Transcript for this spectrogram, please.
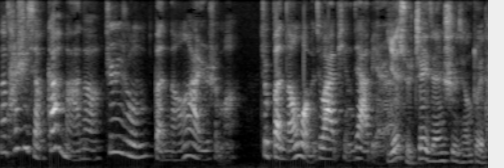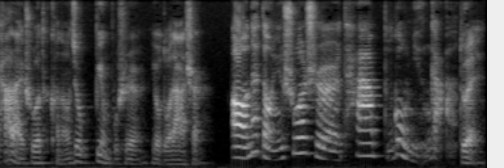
那他是想干嘛呢？这是一种本能还是什么？就本能，我们就爱评价别人。也许这件事情对他来说，可能就并不是有多大事儿。哦，那等于说是他不够敏感，对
